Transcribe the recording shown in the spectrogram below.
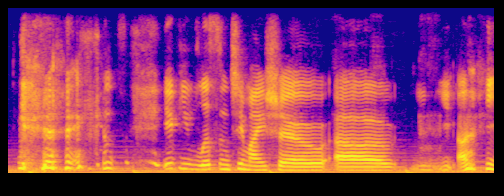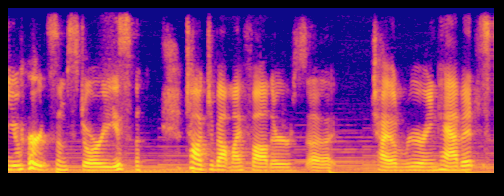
if you listen to my show, uh, you, you've heard some stories talked about my father's uh, child rearing habits,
